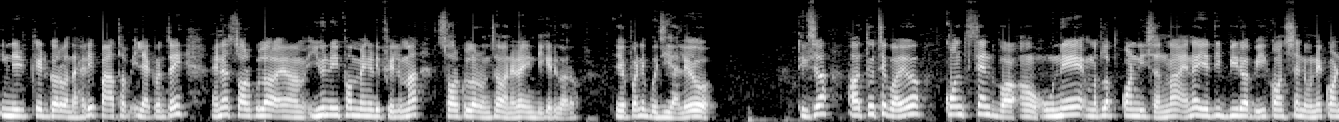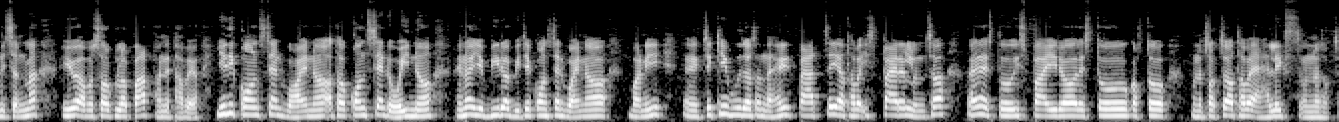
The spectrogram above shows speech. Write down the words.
इन्डिकेट गर्यो भन्दाखेरि पाथ अफ इलेक्ट्रोन चाहिँ होइन सर्कुलर युनिफर्म म्याग्नेटिक फिल्डमा सर्कुलर हुन्छ भनेर इन्डिकेट गर्यो। यो पनि बुझिहाल्यो। ठिक छ? त्यो चाहिँ भयो कन्सटेन्ट भ हुने मतलब कन्डिसनमा होइन? यदि बी र भी कन्सटेन्ट हुने कन्डिसनमा यो अब सर्कुलर पाथ भन्ने थाहा भयो। यदि कन्सटेन्ट भएन अथवा कन्सटेन्ट होइन होइन? यो बी र भी चाहिँ कन्सटेन्ट भएन भने चाहिँ के बुझ्छ भन्दाखेरि पाथ चाहिँ अथवा स्पाइरल हुन्छ होइन? यस्तो स्पाइरल यस्तो कस्तो हुनसक्छ अथवा ह्यालिक्स हुनसक्छ।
